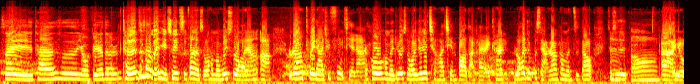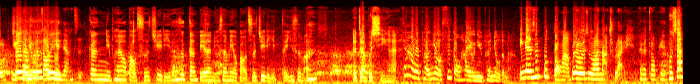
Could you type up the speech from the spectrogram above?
所以他是有别的人，可能就是他们一起出去吃饭的时候，他们会说好像啊，让推他去付钱啊，然后他们就会说就去抢他钱包打开来看，然后他就不想让他们知道，就是、嗯、哦啊有女朋友的照片这样子，跟女朋友保持距离，但是跟别的女生没有保持距离的意思吗？哎，这样不行哎！像他的朋友是懂他有女朋友的吗？应该是不懂啊，不然为什么要拿出来那个照片？不是啊。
